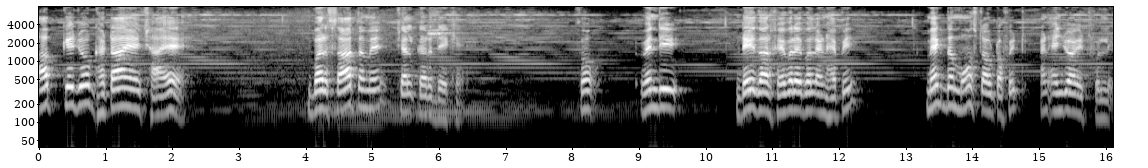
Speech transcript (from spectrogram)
अब के जो घटाए छाए, बरसात में चल कर देखें। So when the days are favourable and happy make the most out of it and enjoy it fully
